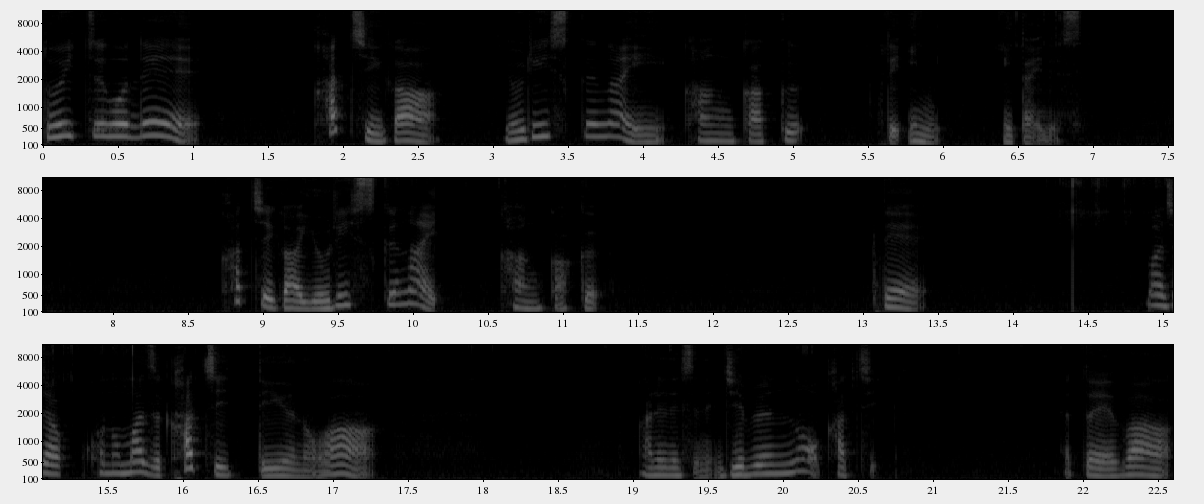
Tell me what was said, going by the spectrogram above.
ドイツ語で価値がより少ない感覚って意味みたいです。価値がより少ない感覚。でまあじゃあこのまず価値っていうのはあれですね自分の価値。例えば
